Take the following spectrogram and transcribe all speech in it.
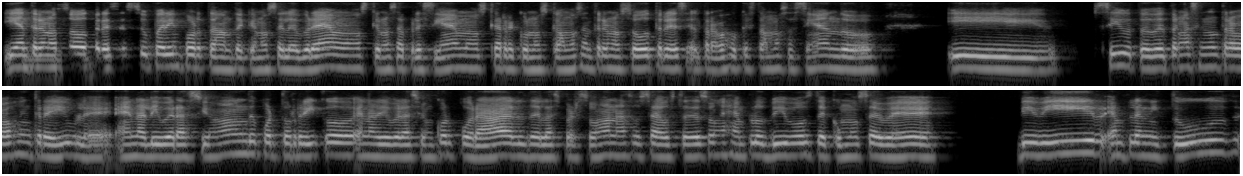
Y entre nosotros es súper importante que nos celebremos, que nos apreciemos, que reconozcamos entre nosotros el trabajo que estamos haciendo. Y Sí, ustedes están haciendo un trabajo increíble en la liberación de Puerto Rico, en la liberación corporal de las personas. O sea, ustedes son ejemplos vivos de cómo se ve vivir en plenitud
